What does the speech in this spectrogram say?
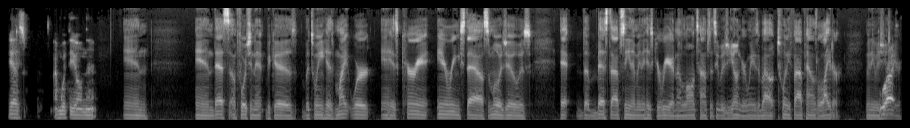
yes, I'm with you on that. and and that's unfortunate because between his mic work and his current in ring style, Samoa Joe is at the best I've seen him in his career in a long time since he was younger, when he was about 25 pounds lighter when he was Right. younger.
